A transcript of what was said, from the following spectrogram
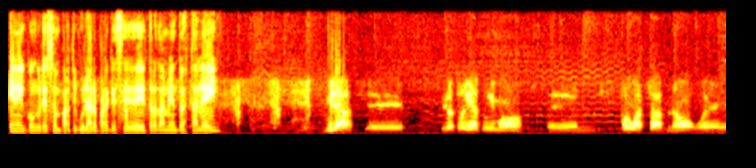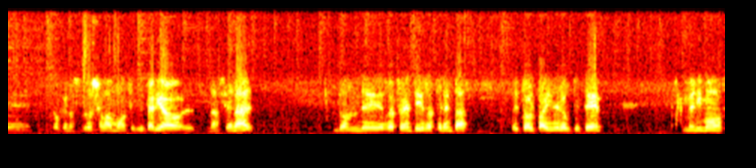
en el Congreso en particular para que se dé tratamiento a esta ley? Mirá, eh, el otro día tuvimos eh, por WhatsApp, ¿no? Eh, lo que nosotros llamamos Secretariado Nacional, donde referentes y referentas de todo el país de la UTT venimos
